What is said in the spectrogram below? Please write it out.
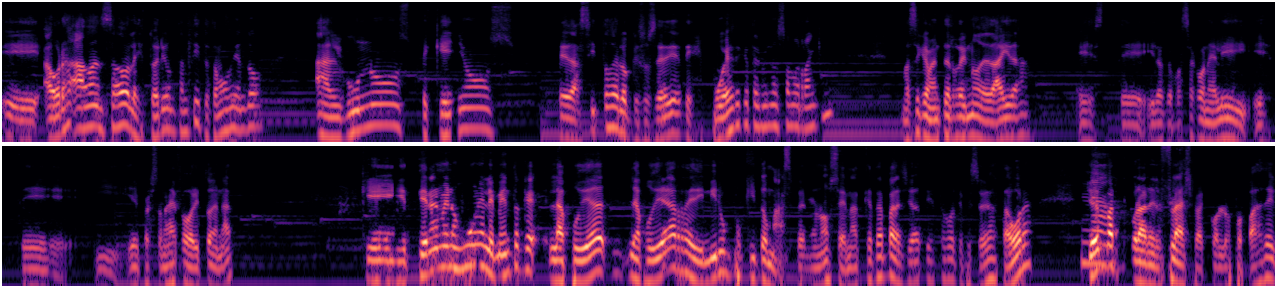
eh, ahora ha avanzado la historia un tantito. Estamos viendo algunos pequeños pedacitos de lo que sucede después de que termina Osama Ranking. Básicamente el reino de Daida este, y lo que pasa con él y, este, y, el personaje favorito de Nat, que tiene al menos un elemento que la pudiera, la pudiera redimir un poquito más, pero no sé, Nat, ¿qué te ha parecido a ti estos episodios hasta ahora? Yo en particular el flashback con los papás de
